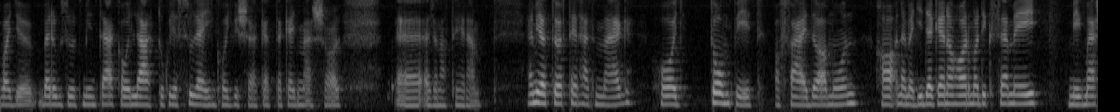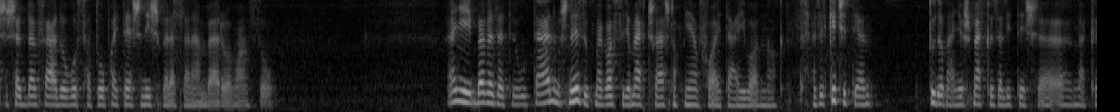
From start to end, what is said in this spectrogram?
vagy berögzült minták, ahogy láttuk, hogy a szüleink hogy viselkedtek egymással e, ezen a téren. Emiatt történhet meg, hogy tompít a fájdalmon, ha nem egy idegen a harmadik személy, még más esetben feldolgozhatóbb, ha egy teljesen ismeretlen emberről van szó. Ennyi bevezető után, most nézzük meg azt, hogy a megcsalásnak milyen fajtái vannak. Ez egy kicsit ilyen tudományos megközelítésnek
